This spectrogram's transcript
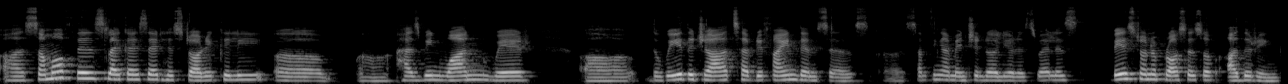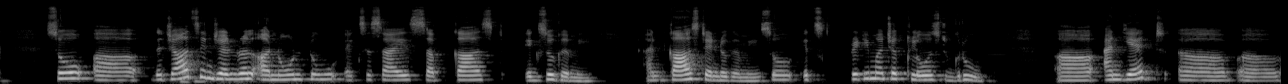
Uh, some of this, like I said, historically uh, uh, has been one where uh, the way the Jats have defined themselves, uh, something I mentioned earlier as well, is based on a process of othering. So uh, the Jats in general are known to exercise subcaste exogamy and caste endogamy. So it's pretty much a closed group. Uh, and yet, uh, uh,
